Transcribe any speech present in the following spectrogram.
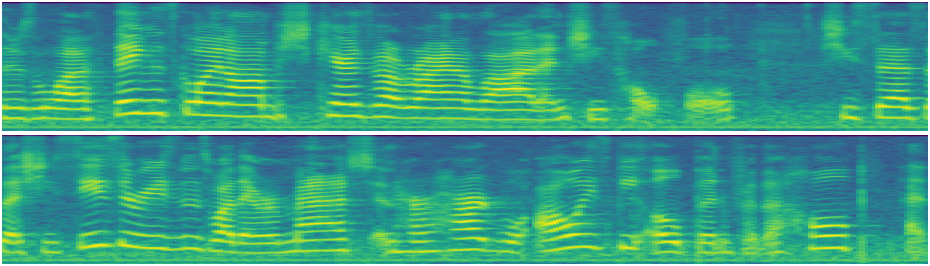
there's a lot of things going on, but she cares about Ryan a lot, and she's hopeful. She says that she sees the reasons why they were matched, and her heart will always be open for the hope that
